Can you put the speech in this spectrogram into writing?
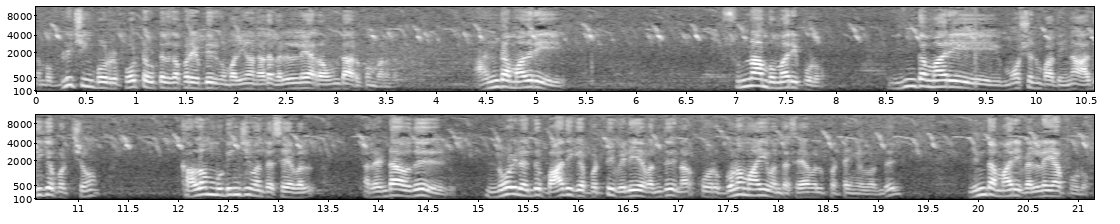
நம்ம ப்ளீச்சிங் பவுடர் போட்டு விட்டதுக்கப்புறம் எப்படி இருக்கும்? பார்த்தீங்கன்னா அந்த இடம் வெள்ளையாக ரவுண்டாக இருக்கும் பாருங்கள் அந்த மாதிரி சுண்ணாம்பு மாதிரி போடும். இந்த மாதிரி மோஷன் பார்த்தீங்கன்னா அதிகபட்சம் களம் முடிஞ்சு வந்த சேவல் ரெண்டாவது நோயிலேருந்து பாதிக்கப்பட்டு வெளியே வந்து ந- ஒரு குணமாகி வந்த சேவல் பட்டைகள் வந்து இந்த மாதிரி வெள்ளையாக போடும்.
